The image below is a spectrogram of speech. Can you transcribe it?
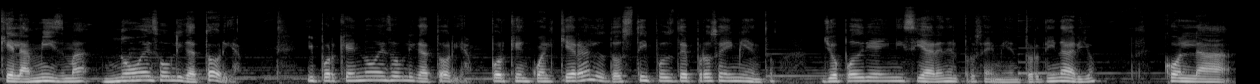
que la misma no es obligatoria. ¿Y por qué no es obligatoria? Porque en cualquiera de los dos tipos de procedimiento, yo podría iniciar en el procedimiento ordinario con la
